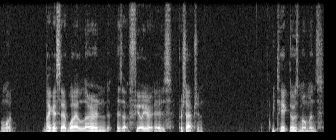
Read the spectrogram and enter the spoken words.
What like I said, what I learned is that failure is perception. We take those moments,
